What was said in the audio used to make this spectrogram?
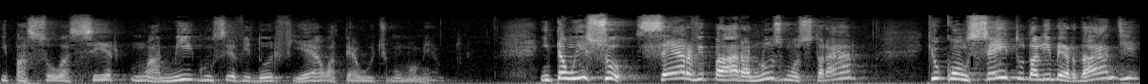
e passou a ser um amigo, um servidor fiel até o último momento. Então, isso serve para nos mostrar que o conceito da liberdade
